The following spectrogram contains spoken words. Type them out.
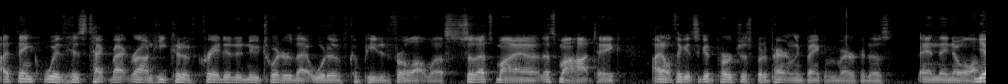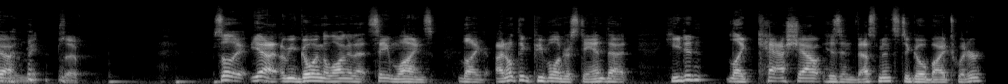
I think with his tech background, he could have created a new Twitter that would have competed for a lot less. So that's my uh, that's my hot take. I don't think it's a good purchase, but apparently Bank of America does, and they know a lot Yeah. more than me. So So yeah, I mean, going along in that same lines, like I don't think people understand that he didn't like cash out his investments to go buy Twitter.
